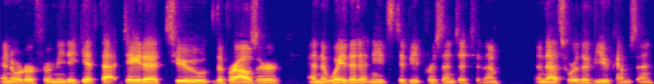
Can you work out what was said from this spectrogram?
in order for me to get that data to the browser and the way that it needs to be presented to them. And that's where the view comes in.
